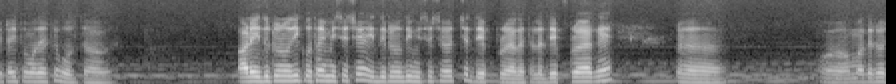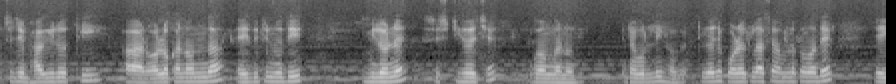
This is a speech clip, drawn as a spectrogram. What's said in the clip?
এটাই তোমাদেরকে বলতে হবে। আর এই দুটো নদী কোথায় মিশেছে? এই দুটো নদী মিশেছে হচ্ছে দেবপ্রয়াগে। তাহলে দেবপ্রয়াগে আমাদের হচ্ছে যে ভাগীরথী আর অলকানন্দা, এই দুটি নদীর মিলনে সৃষ্টি হয়েছে গঙ্গা নদী। এটা বললেই হবে। ঠিক আছে, পরের ক্লাসে আমরা তোমাদের এই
